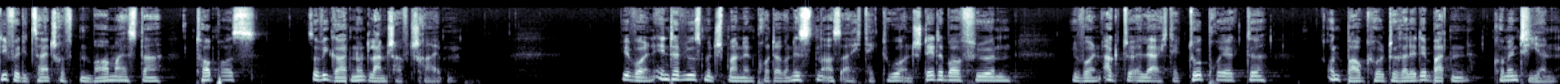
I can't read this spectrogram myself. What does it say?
die für die Zeitschriften Baumeister, Topos sowie Garten und Landschaft schreiben. Wir wollen Interviews mit spannenden Protagonisten aus Architektur und Städtebau führen, wir wollen aktuelle Architekturprojekte und baukulturelle Debatten kommentieren.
